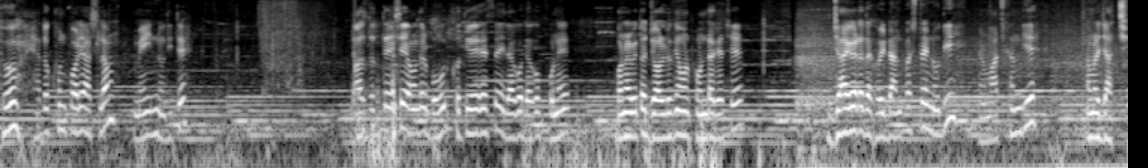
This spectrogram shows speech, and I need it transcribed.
তো এতক্ষণ পরে আসলাম মেইন নদীতে। মাছ ধরতে এসে আমাদের বহুত ক্ষতি হয়ে গেছে। এই দেখো দেখো, ফোনে, ফোনের ভিতর জল ঢুকে আমার ফোনটা গেছে। জায়গাটা দেখো, এই ডান পাশটায় নদী আর মাঝখান দিয়ে আমরা যাচ্ছি।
